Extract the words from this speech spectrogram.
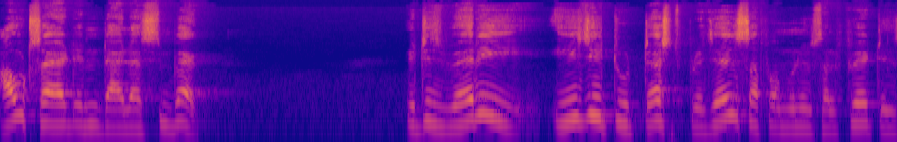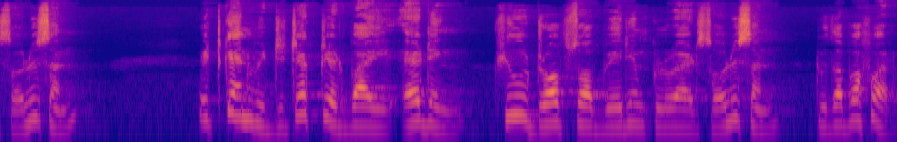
outside in dialysis bag. It is very easy to test presence of ammonium sulphate in solution. It can be detected by adding few drops of barium chloride solution to the buffer.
